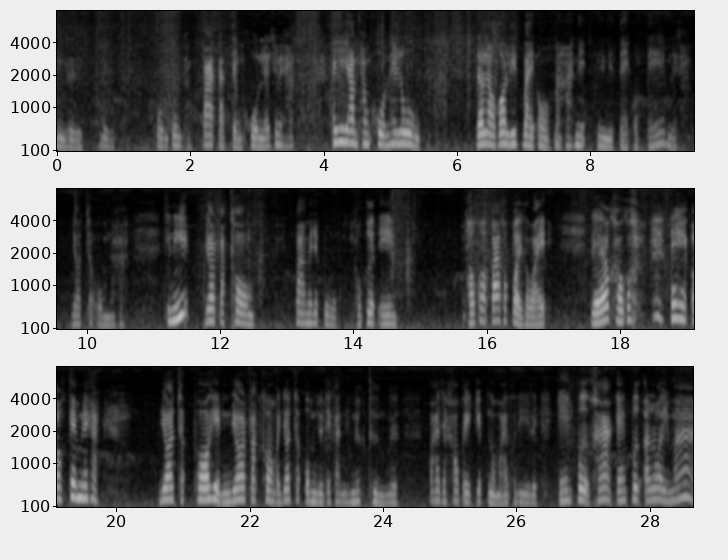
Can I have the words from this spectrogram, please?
นี่เลยดูโคนต้นเขาป้าตัดแต่งโคนแล้วใช่ไหมคะพยายามทำโคนให้โล่งแล้วเราก็ริดใบออกนะคะนี่นี่นี่แตกออกเต็มเลยค่ะ ยอดจะอมนะคะ ทีนี้ยอดฟักทองป้าไม่ได้ปลูก เขาเกิดเอง เขาก็ป้าก็ปล่อยเขาไว้ แล้วเขาก็แตกออกเต็มเลยค่ะ ยอดพอเห็นยอดฟักทองกับยอดชะอมอยู่ด้วยกันนี่นึกถึงเลย ป้าจะเข้าไปเก็บหน่อไม้พอดีเลย แกงเปิดค่ะ แกงเปิดอร่อยมาก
